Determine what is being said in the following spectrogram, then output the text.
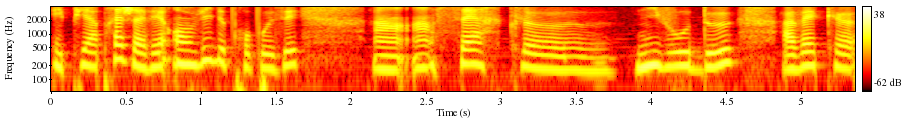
Et puis après, j'avais envie de proposer un, cercle euh, niveau 2 avec euh,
